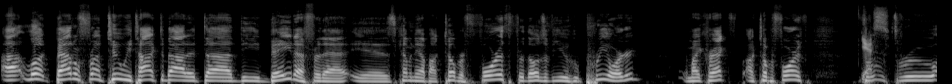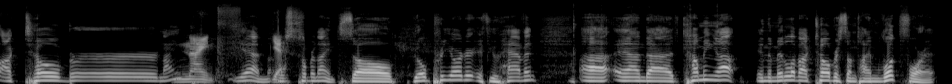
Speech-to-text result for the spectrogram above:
Uh, look, Battlefront 2, we talked about it. Uh, the beta for that is coming up October 4th for those of you who pre ordered. Am I correct? October 4th? Yes. through October 9th? Ninth. Yeah, Yes. October 9th. So go pre order if you haven't. Uh, and uh, coming up in the middle of October sometime, look for it.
